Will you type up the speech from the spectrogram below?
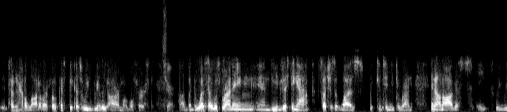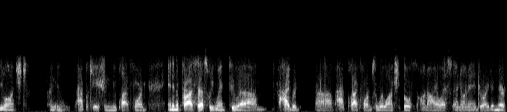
It doesn't have a lot of our focus because we really are mobile first. Sure. Uh, but the website was running, and the existing app, such as it was, we continued to run. And on August 8th, we relaunched a new application, a new platform. And in the process, we went to um, a hybrid uh, app platform. So we're launched both on iOS and on Android. And they're,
